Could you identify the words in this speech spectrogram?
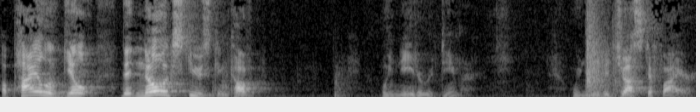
A pile of guilt that no excuse can cover. We need a redeemer. We need a justifier.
